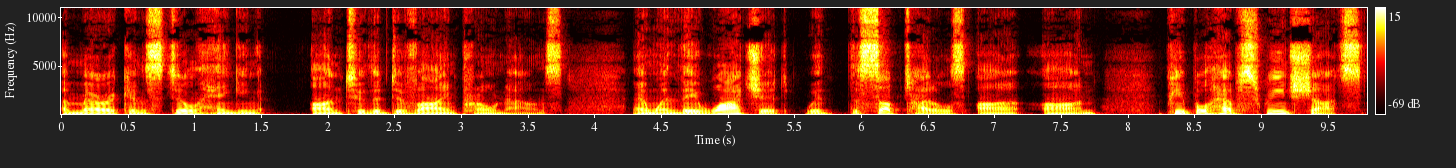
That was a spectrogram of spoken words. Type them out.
Americans still hanging onto the divine pronouns. And when they watch it with the subtitles on, on people have screenshots.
